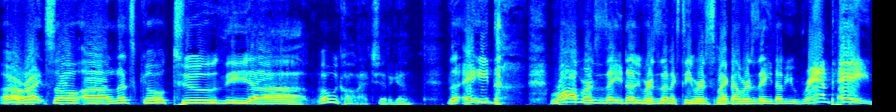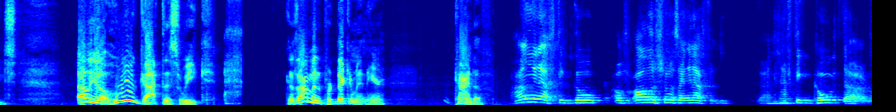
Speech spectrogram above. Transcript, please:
All right, so uh, let's go to the uh, what do we call that shit again? The AE Raw versus AEW versus NXT versus SmackDown versus AEW Rampage. Elio, who you got this week? Because I'm in a predicament here, kind of. I'm gonna have to go of all the shows. I'm gonna have to. I'm gonna have to go with the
